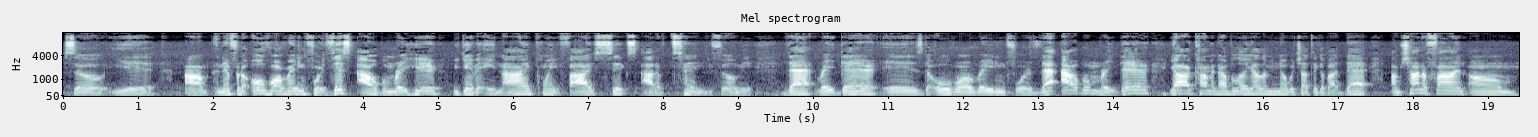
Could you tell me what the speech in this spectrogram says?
So, yeah. Um, and then for the overall rating for this album right here, we gave it a 9.56 out of 10. You feel me? That right there is the overall rating for that album right there. Y'all comment down below. Y'all let me know what y'all think about that. I'm trying to find... um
